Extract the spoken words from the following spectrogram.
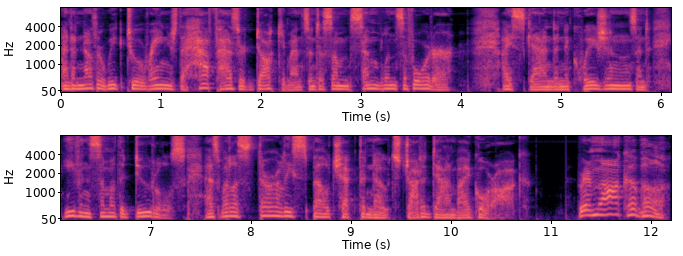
and another week to arrange the haphazard documents into some semblance of order. I scanned in equations and even some of the doodles, as well as thoroughly spell checked the notes jotted down by Gorog. Remarkable.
